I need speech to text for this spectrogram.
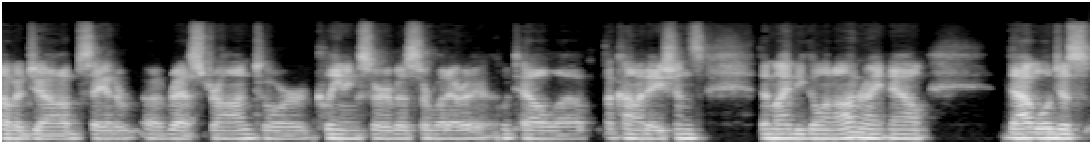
of a job, say at a, a, restaurant or cleaning service or whatever hotel uh, accommodations that might be going on right now, that will just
